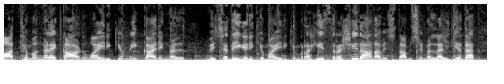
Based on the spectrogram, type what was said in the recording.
മാധ്യമങ്ങളെ കാണുമായിരിക്കും ഇക്കാര്യങ്ങൾ വിശദീകരിക്കുമായിരിക്കും. റഹീസ് റഷീദാണ് വിശദാംശങ്ങൾ നൽകിയത്.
